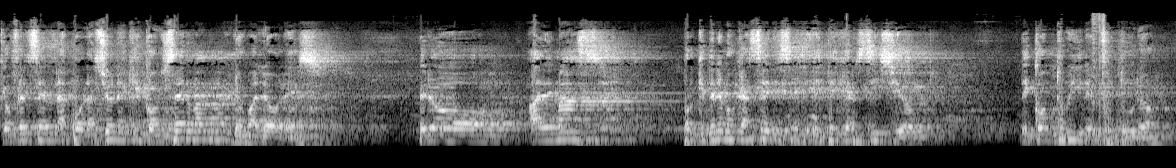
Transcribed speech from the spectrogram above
que ofrecen las poblaciones que conservan los valores. Pero además, porque tenemos que hacer este ejercicio de construir el futuro.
